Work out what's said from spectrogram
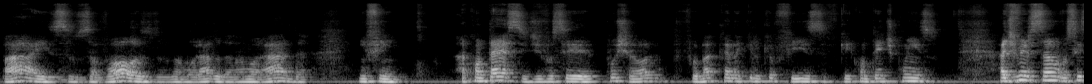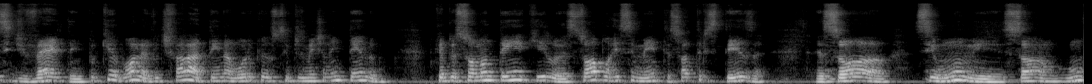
pais, os avós do namorado, da namorada, enfim, acontece de você, puxa, olha, foi bacana aquilo que eu fiz, fiquei contente com isso. A diversão, vocês se divertem, porque, olha, vou te falar, tem namoro que eu simplesmente não entendo, porque a pessoa mantém aquilo, é só aborrecimento, é só tristeza, é só ciúme, só um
